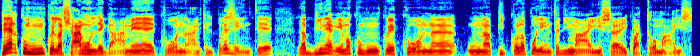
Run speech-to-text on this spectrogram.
per comunque lasciare un legame con anche il presente, l'abbineremo comunque con una piccola polenta di mais ai quattro mais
